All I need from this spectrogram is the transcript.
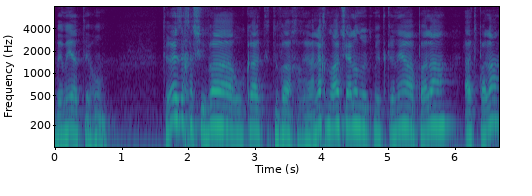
במי התהום. תראה איזה חשיבה ארוכת טווח. הרי אנחנו, עד שהיה לנו את מתקני ההתפלה, ההתפלה,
